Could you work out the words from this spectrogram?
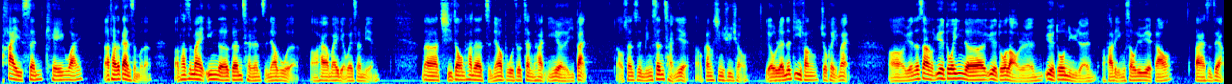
泰森 KY，那它是干什么的？啊，它是卖婴儿跟成人纸尿布的啊，还有卖一点卫生棉。那其中它的纸尿布就占它营业额的一半，啊，算是民生产业啊，刚性需求，有人的地方就可以卖。呃，原则上越多婴儿、越多老人、越多女人啊，它的营收就越高，大概是这样。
